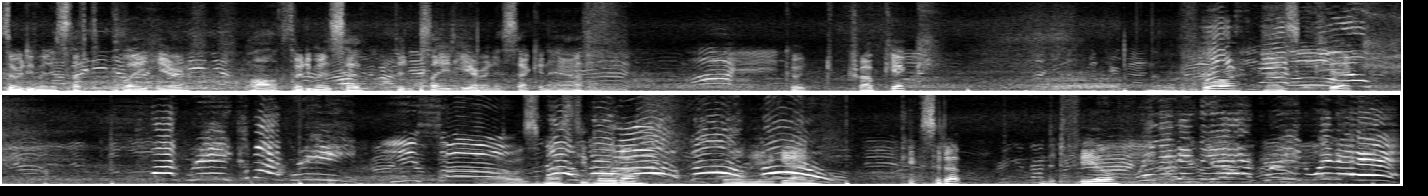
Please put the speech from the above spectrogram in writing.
30 minutes left to play here. All 30 minutes have been played here in the second half. Good drop kick. Number four, nice kick. Come on, Green. Come on, Green. That was Masty Moda. Goalie again. Kicks it up. Midfield. Win it in the air, Green. Win it.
